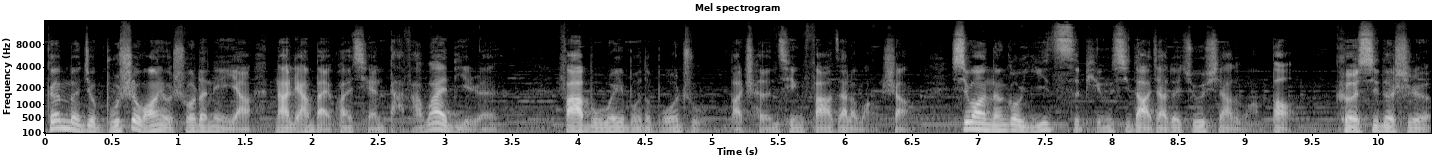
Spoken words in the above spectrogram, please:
根本就不是网友说的那样拿两百块钱打发外地人。发布微博的博主把澄清发在了网上，希望能够以此平息大家对朱西亚的网暴。可惜的是，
